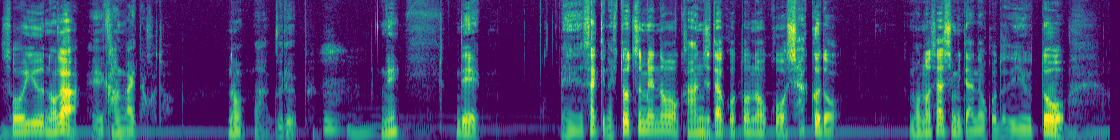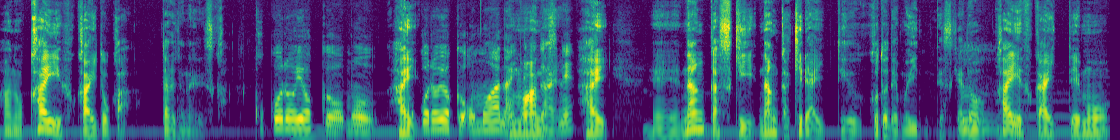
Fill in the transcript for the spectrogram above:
そういうのが、えー考えたことの、まあ、グループ。うんね。で、えーさっきの一つ目の感じたことのこう尺度物差しみたいなことで言うとあの快不快とかってあるじゃないですか。心よく思うはい。心よく思わないって思わない。ことですねはい。えーなんか好きなんか嫌いっていうことでもいいんですけど、うん。快不快っても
